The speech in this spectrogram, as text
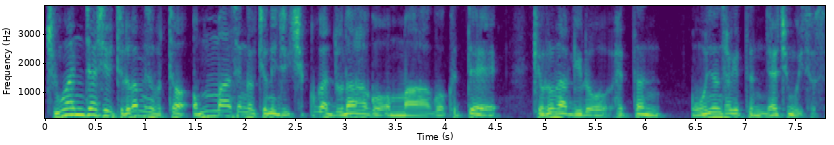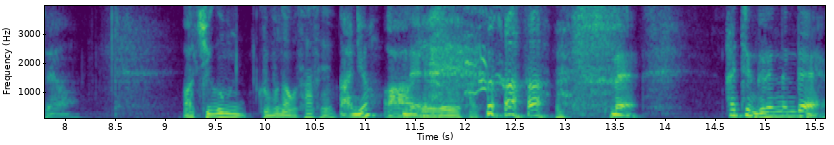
중환자실 들어가면서부터 엄마 생각 저는 이제 식구가 누나하고 엄마하고 그때 결혼하기로 했던 5년 사귀었던 여자친구 있었어요. 아, 지금 그분하고 사세요? 아니요? 아, 네. 예. 네. 하여튼 그랬는데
